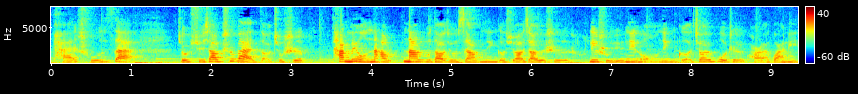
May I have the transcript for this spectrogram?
排除在就是学校之外的，就是它没有纳纳入到就像那个学校教育是隶属于那种那个教育部这一块儿来管理。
